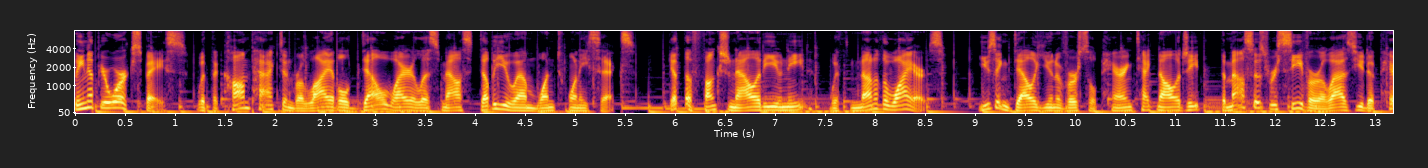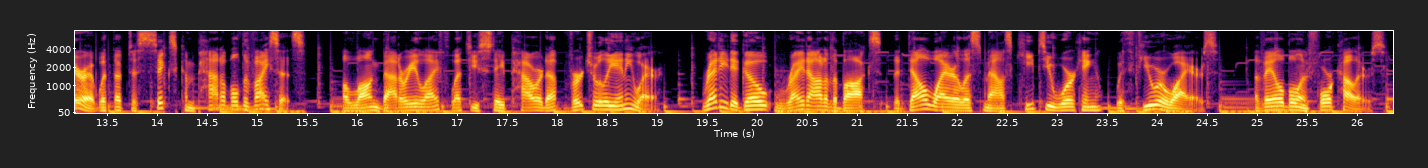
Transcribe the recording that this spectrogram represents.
Clean up your workspace with the compact and reliable Dell Wireless Mouse WM126. Get the functionality you need with none of the wires. Using Dell Universal Pairing technology, the mouse's receiver allows you to pair it with up to six compatible devices. A long battery life lets you stay powered up virtually anywhere. Ready to go right out of the box, the Dell Wireless Mouse keeps you working with fewer wires. Available in four colors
